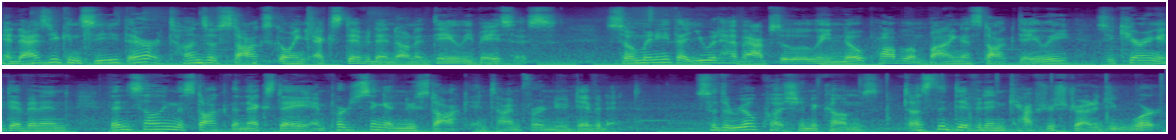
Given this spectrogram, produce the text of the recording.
And as you can see, there are tons of stocks going ex-dividend on a daily basis. So many that you would have absolutely no problem buying a stock daily, securing a dividend, then selling the stock the next day and purchasing a new stock in time for a new dividend. So the real question becomes, does the dividend capture strategy work?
